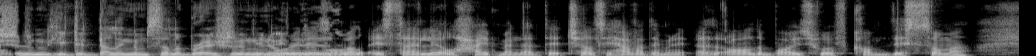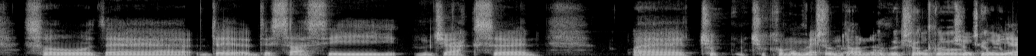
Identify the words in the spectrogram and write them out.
Celebration. He did Bellingham celebration. You know what it is as well? It's the little hype man that the Chelsea have at the minute. uh, All the boys who have come this summer. So the the the Sassy Jackson, uh, Chuk, no, no, yeah,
